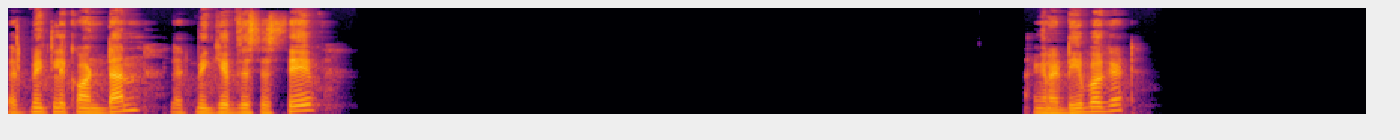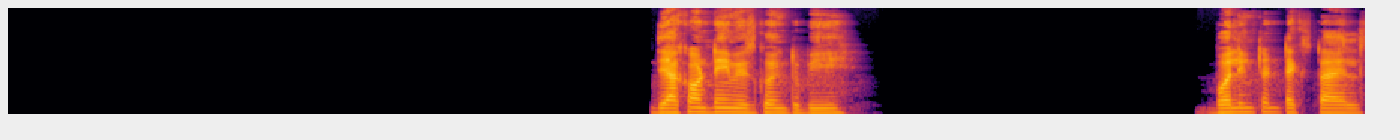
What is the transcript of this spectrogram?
Let me click on done. Let me give this a save. I'm going to debug it. The account name is going to be Burlington Textiles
